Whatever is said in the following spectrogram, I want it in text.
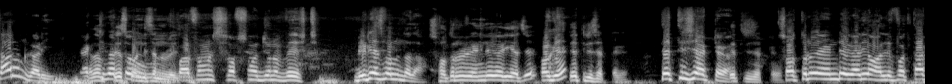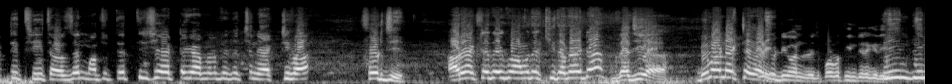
দারুণ গাড়ি। পারফরমেন্স সবসময়ের জন্য বেস্ট ডিটেলস বলুন দাদা। সতেরোর এন্ডের গাড়ি আছে ওকে তেত্রিশ হাজার টাকা। তেত্রিশ হাজার টাকা। তেত্রিশ হাজার টাকা। সতেরো এন্ডে গাড়ি only for thirty three thousand মাত্র তেত্রিশ হাজার টাকা আপনারা পেয়ে যাচ্ছেন অ্যাক্টিভা ফোর জি আরও একটা দেখব আমাদের কি দাদা এটা? গাজিয়া ডিমান্ড একটা গাড়ি। ডিমান্ড রয়েছে পরপর তিনটে রেখে তিন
